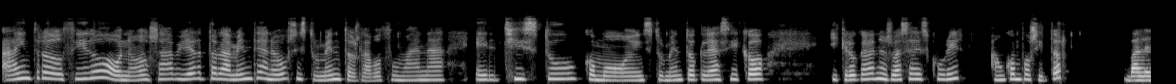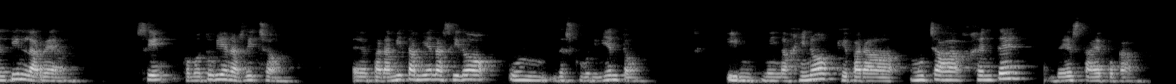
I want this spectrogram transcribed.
ha introducido o nos ha abierto la mente a nuevos instrumentos, la voz humana, el chistu como instrumento clásico y creo que ahora nos vas a descubrir a un compositor. Valentín Larrea. Sí, como tú bien has dicho, eh, para mí también ha sido un descubrimiento y me imagino que para mucha gente de esta época.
